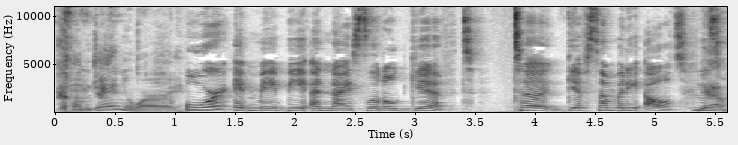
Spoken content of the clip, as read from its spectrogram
come January. Or it may be a nice little gift to give somebody else who's Yeah.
